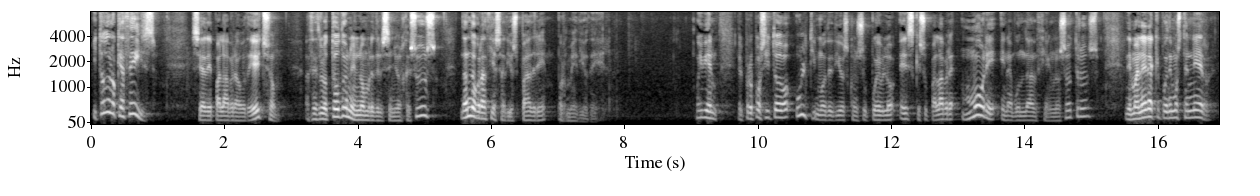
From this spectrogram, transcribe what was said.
Y todo lo que hacéis, sea de palabra o de hecho, hacedlo todo en el nombre del Señor Jesús, dando gracias a Dios Padre por medio de Él. Muy bien, el propósito último de Dios con su pueblo es que su palabra more en abundancia en nosotros, de manera que podemos tener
